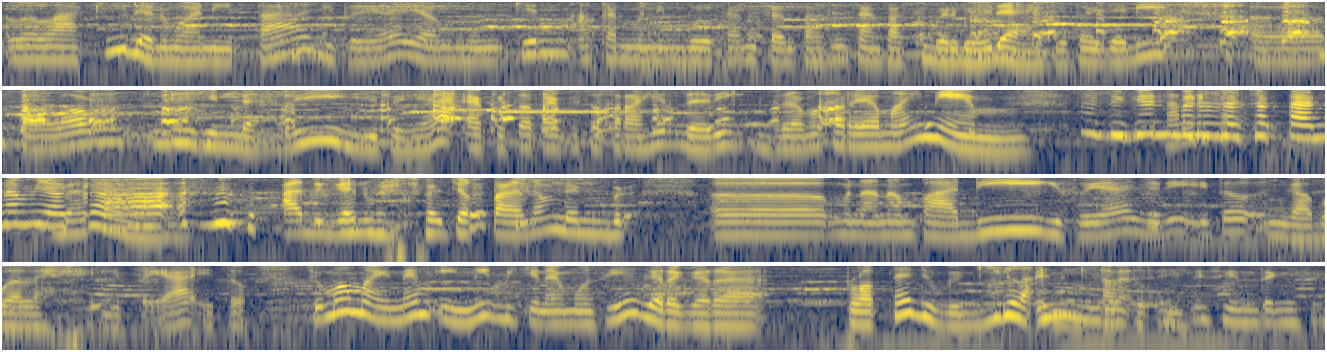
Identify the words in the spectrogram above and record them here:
lelaki dan wanita gitu ya yang mungkin akan menimbulkan sensasi-sensasi berbeda gitu. Jadi eh, tolong dihindari gitu ya episode-episode terakhir dari drama Korea My Name. adegan Karena bercocok tanam ya batal. Adegan bercocok tanam dan ber- eh, menanam padi gitu ya. Jadi itu nggak boleh gitu ya itu. Cuma My Name ini bikin emosinya gara-gara plotnya juga gila ini nih gila satu sih nih. ini sinting sih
